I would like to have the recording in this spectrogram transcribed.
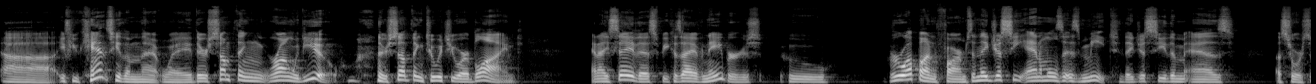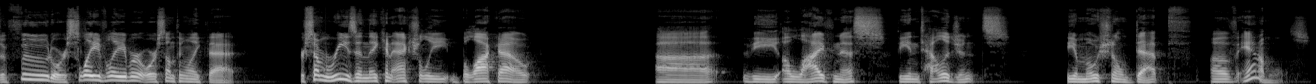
Uh, if you can't see them that way, there's something wrong with you. There's something to which you are blind. And I say this because I have neighbors who grew up on farms and they just see animals as meat. They just see them as a source of food or slave labor or something like that. For some reason, they can actually block out uh, the aliveness, the intelligence, the emotional depth of animals.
